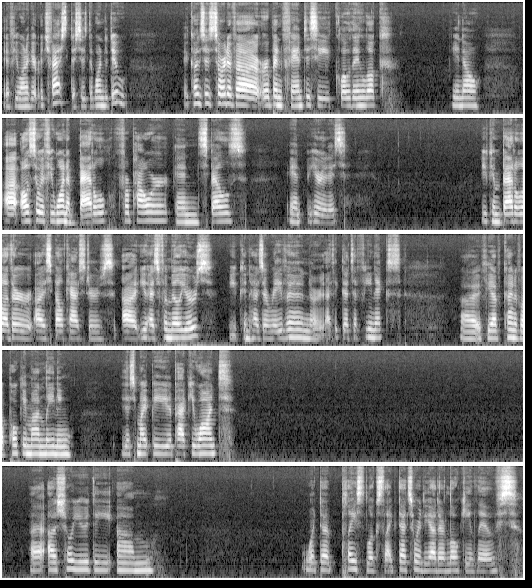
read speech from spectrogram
if you want to get rich fast, this is the one to do. It comes as sort of a urban fantasy clothing look, you know. Uh, also, if you want to battle for power and spells, and here it is. You can battle other uh, spellcasters. Uh, you has familiars. You can has a raven, or I think that's a phoenix. Uh, if you have kind of a Pokemon leaning this might be a pack you want. Uh, I'll show you the um, what the place looks like. That's where the other Loki lives.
